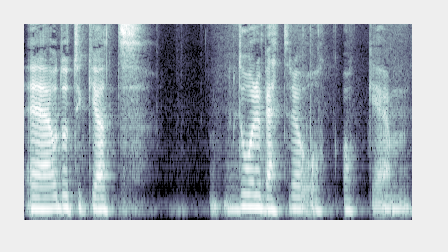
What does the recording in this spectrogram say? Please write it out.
Eh, och då tycker jag att då är det bättre och, och ehm,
